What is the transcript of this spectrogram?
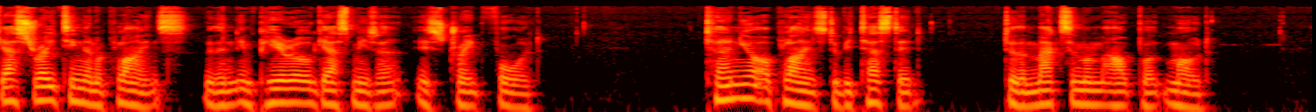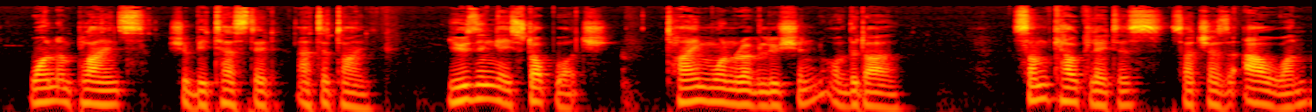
Gas rating an appliance with an imperial gas meter is straightforward. Turn your appliance to be tested to the maximum output mode. One appliance should be tested at a time. Using a stopwatch, time one revolution of the dial. Some calculators, such as our one,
